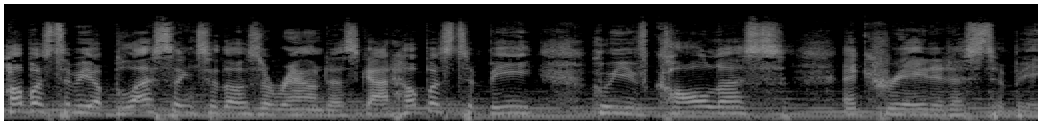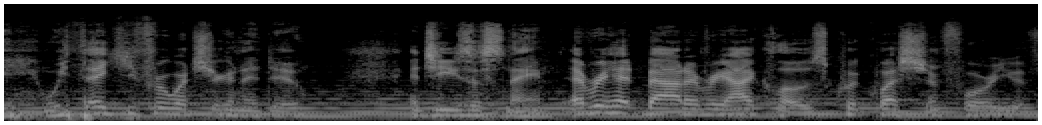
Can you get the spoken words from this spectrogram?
Help us to be a blessing to those around us, God. Help us to be who you've called us and created us to be. We thank you for what you're going to do. In Jesus' name. Every head bowed, every eye closed. Quick question for you. If,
